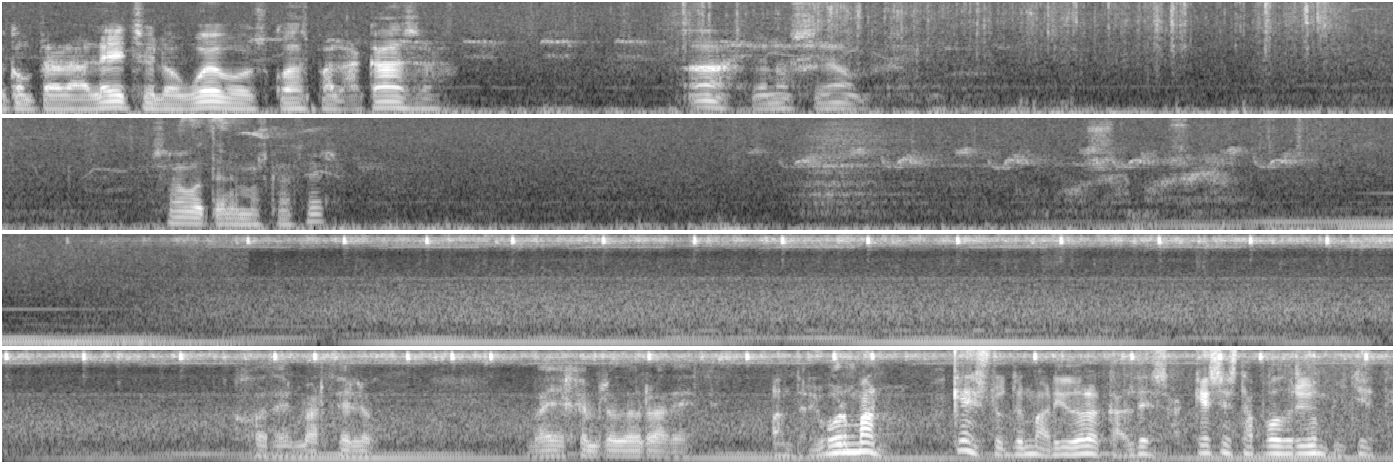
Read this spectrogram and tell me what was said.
que comprar la leche, los huevos, cosas para la casa. Ah, yo no sé, hombre. Pues algo tenemos que hacer. No sé, no sé. Joder, Marcelo. Vaya ejemplo de honradez. Andreu, hermano, ¿qué es esto del marido de la alcaldesa? ¿Qué se está podrido en billete?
